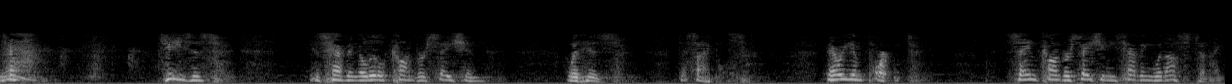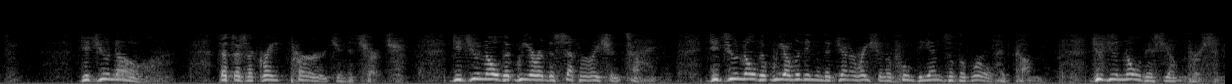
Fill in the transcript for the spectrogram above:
Yeah. Jesus is having a little conversation with his disciples. Very important. Same conversation he's having with us tonight. Did you know that there's a great purge in the church? Did you know that we are in the separation time? Did you know that we are living in the generation of whom the ends of the world have come? Do you know this, young person?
